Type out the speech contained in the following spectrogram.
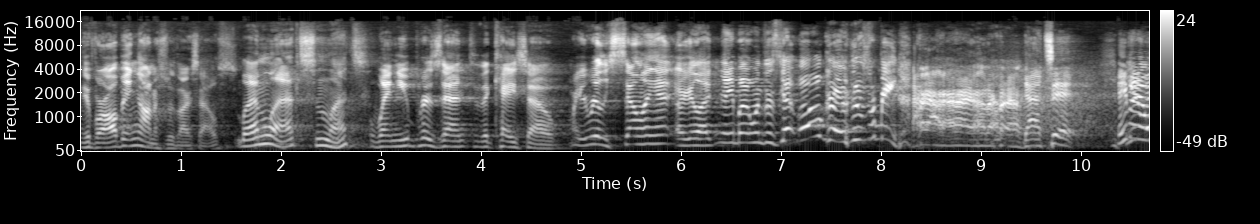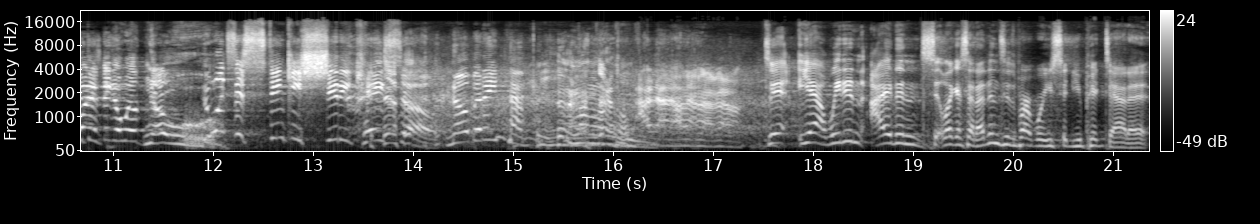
If we're all being honest with ourselves, And let's and let's. when you present the queso, are you really selling it? Are you like, anybody want this? Get oh, okay, this is for me. That's it. You Anybody know want what? I this? think I will. No. Who wants this stinky, shitty queso? Nobody? See, Yeah, we didn't. I didn't. See, like I said, I didn't see the part where you said you picked at it.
